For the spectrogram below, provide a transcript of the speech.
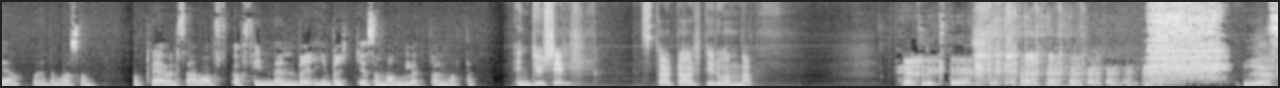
ja, det var sånn opplevelse av å, å finne en brikke som manglet, på en måte. Enn du, Skill? Starta alt i Rwanda? Helt riktig. Yes.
